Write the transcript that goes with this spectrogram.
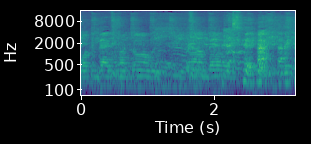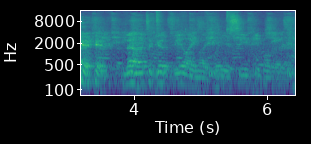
walking back to my dorm with brown bags. no, that's a good feeling. Like when you see people that are,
